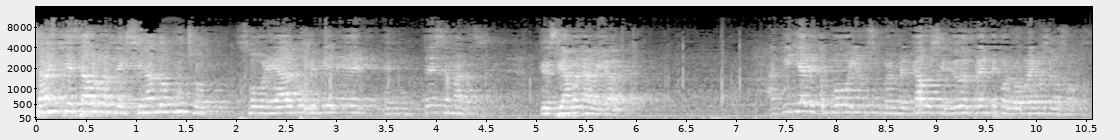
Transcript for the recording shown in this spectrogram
¿Saben que he estado reflexionando mucho sobre algo que viene en tres semanas, que se llama Navidad? Aquí ya le tocó ir a un supermercado y se dio de frente con los renos en los ojos.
